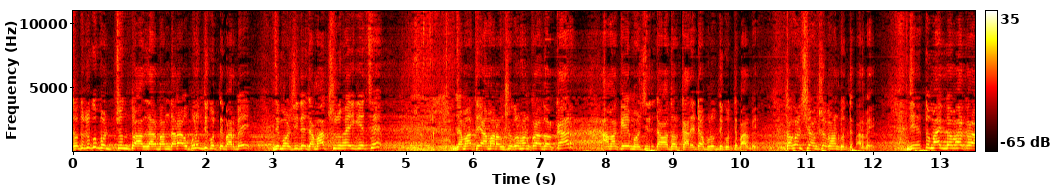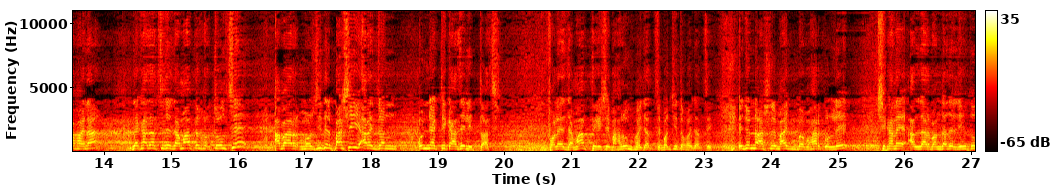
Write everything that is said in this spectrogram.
ততটুকু পর্যন্ত আল্লাহর বান্দারা উপলব্ধি করতে পারবে যে মসজিদে জামাত শুরু হয়ে গিয়েছে। জামাতে আমার অংশগ্রহণ করা দরকার, আমাকে মসজিদে যাওয়া দরকার, এটা উপলব্ধি করতে পারবে। তখন সে অংশগ্রহণ করতে পারবে। যেহেতু মাইক ব্যবহার করা হয় না, দেখা যাচ্ছে যে জামাত চলছে, আবার মসজিদের পাশেই আরেকজন অন্য একটি কাজে লিপ্ত আছে। ফলে জামাত থেকে সে মাহরুম হয়ে যাচ্ছে, বঞ্চিত হয়ে যাচ্ছে। এজন্য আসলে মাইক ব্যবহার করলে সেখানে আল্লাহর বান্দাদের যেহেতু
